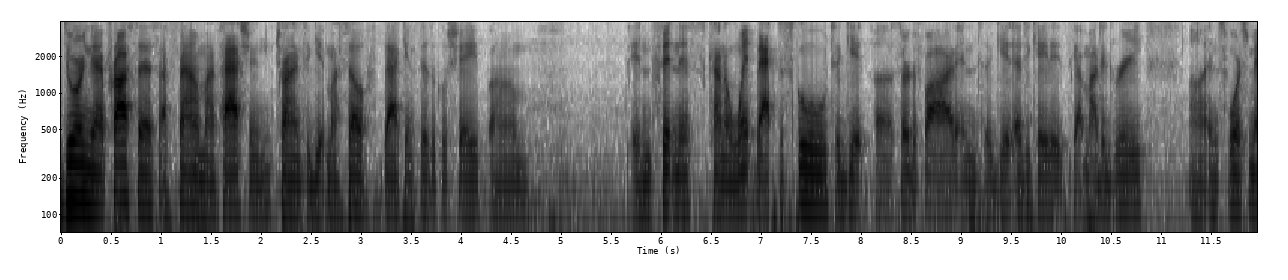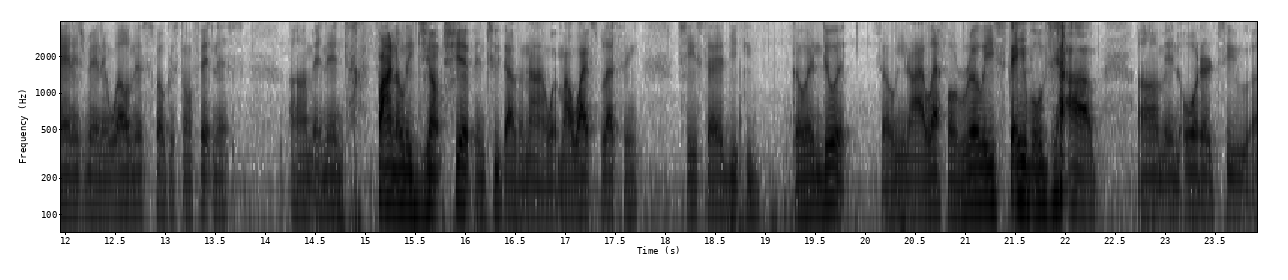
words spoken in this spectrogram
During that process, I found my passion trying to get myself back in physical shape. Um, in fitness, kind of went back to school to get uh, certified and to get educated. Got my degree uh, in sports management and wellness, focused on fitness, um, and then t- finally jumped ship in 2009 with my wife's blessing. She said you could go ahead and do it. So you know, I left a really stable job um, in order to uh,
